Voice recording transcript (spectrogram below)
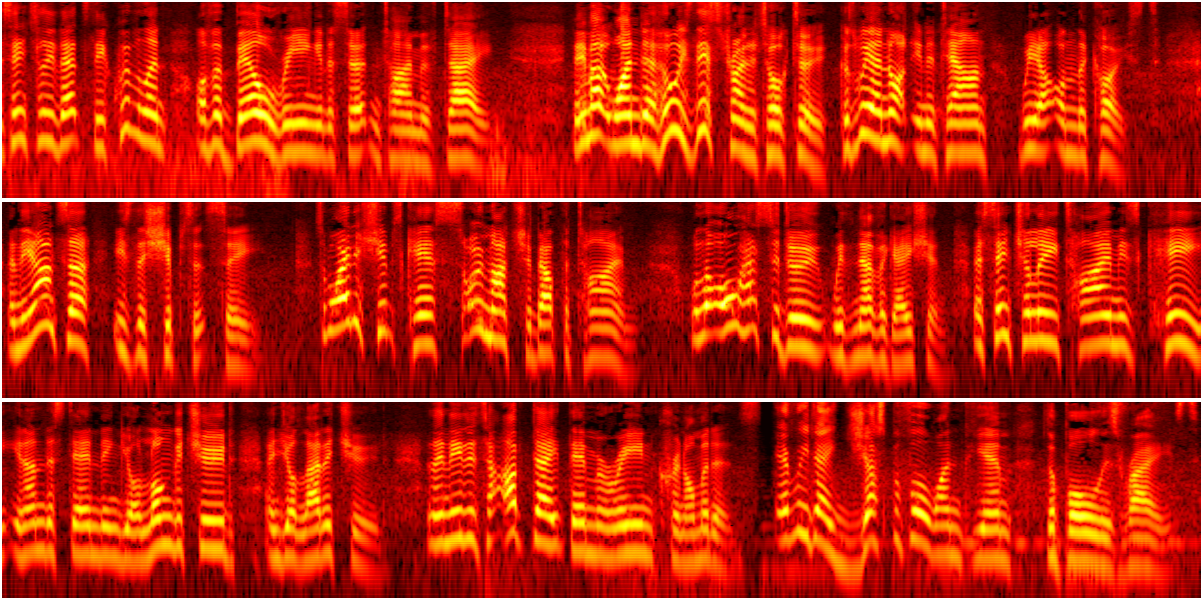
Essentially that's the equivalent of a bell ringing at a certain time of day. Now you might wonder, who is this trying to talk to? Because we are not in a town, we are on the coast. And the answer is the ships at sea. So why do ships care so much about the time? Well, it all has to do with navigation. Essentially, time is key in understanding your longitude and your latitude and they needed to update their marine chronometers. Every day just before 1 p.m. the ball is raised.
